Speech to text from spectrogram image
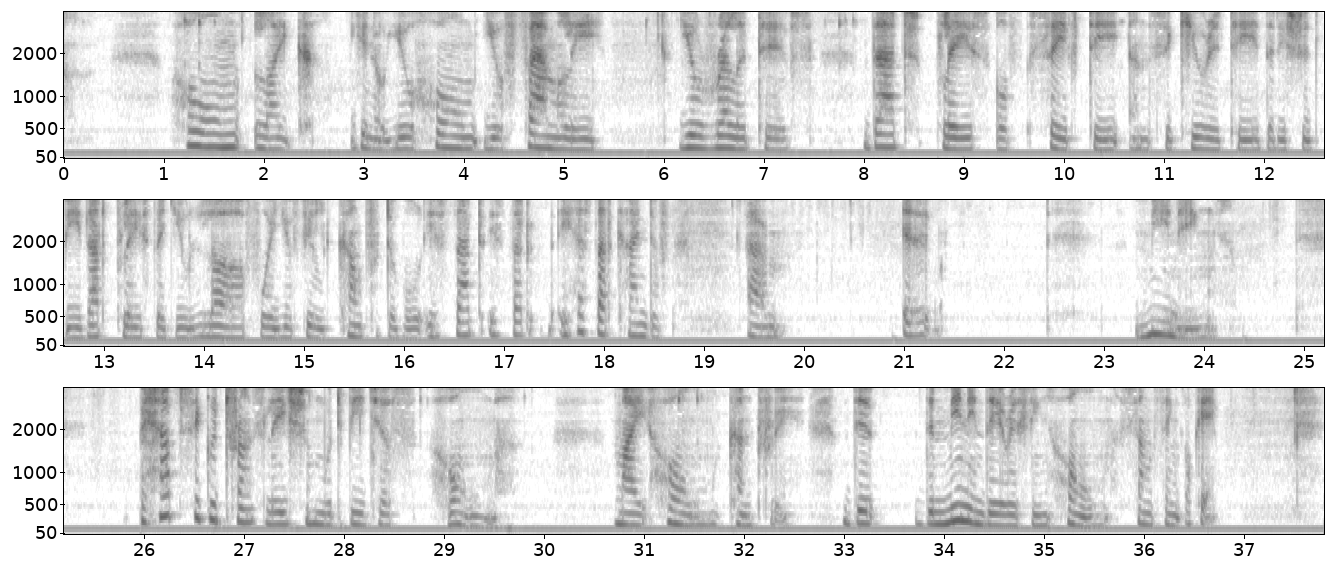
Home, like, you know, your home, your family, your relatives, that place of safety and security that it should be that place that you love where you feel comfortable is that is that it has that kind of um, meaning. Perhaps a good translation would be just home, my home country. The the meaning there is in home, something okay.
